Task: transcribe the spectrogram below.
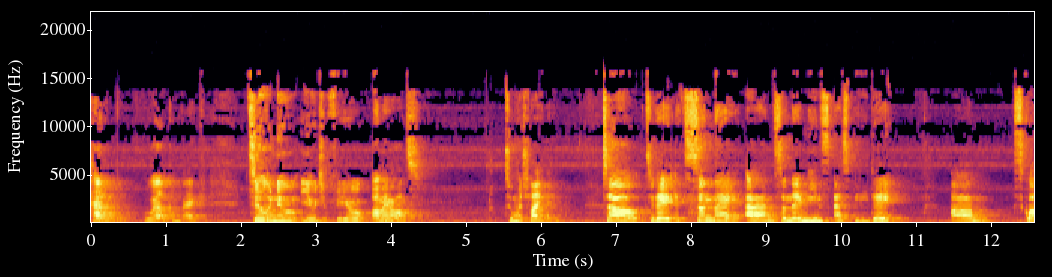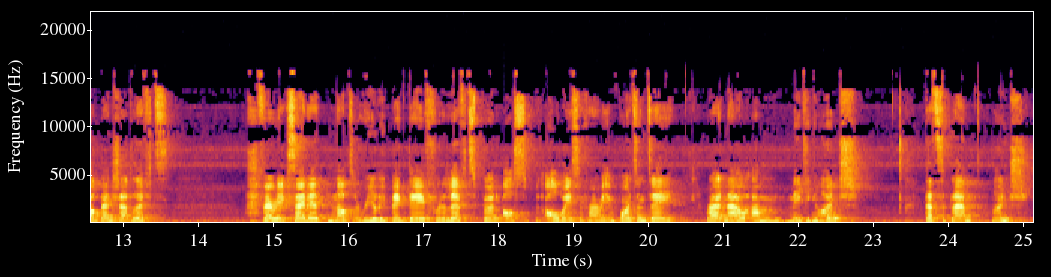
Hello, welcome back to a new YouTube video. Oh my god, too much lightning. So today it's Sunday and Sunday means SBD day. Um, squat bench deadlifts. Very excited, not really big day for the lifts, but also but always a very important day. Right now I'm making lunch. That's the plan, lunch.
